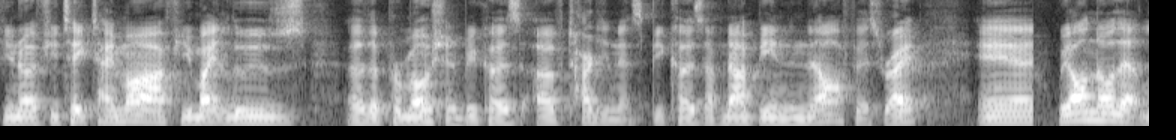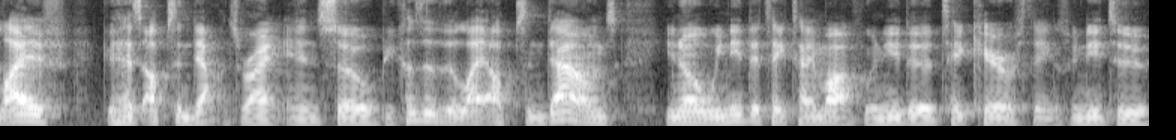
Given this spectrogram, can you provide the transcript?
you know, if you take time off, you might lose uh, the promotion because of tardiness, because of not being in the office, right? And we all know that life has ups and downs, right? And so because of the light ups and downs, you know, we need to take time off. We need to take care of things. We need to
